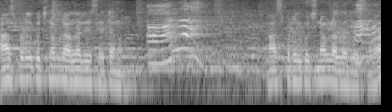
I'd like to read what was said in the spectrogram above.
హాస్పిటల్కి వచ్చినప్పుడు అల్లరి చేస్తా ఎట్టాను హాస్పిటల్కి వచ్చినప్పుడు అల్లరి చేస్తావా?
